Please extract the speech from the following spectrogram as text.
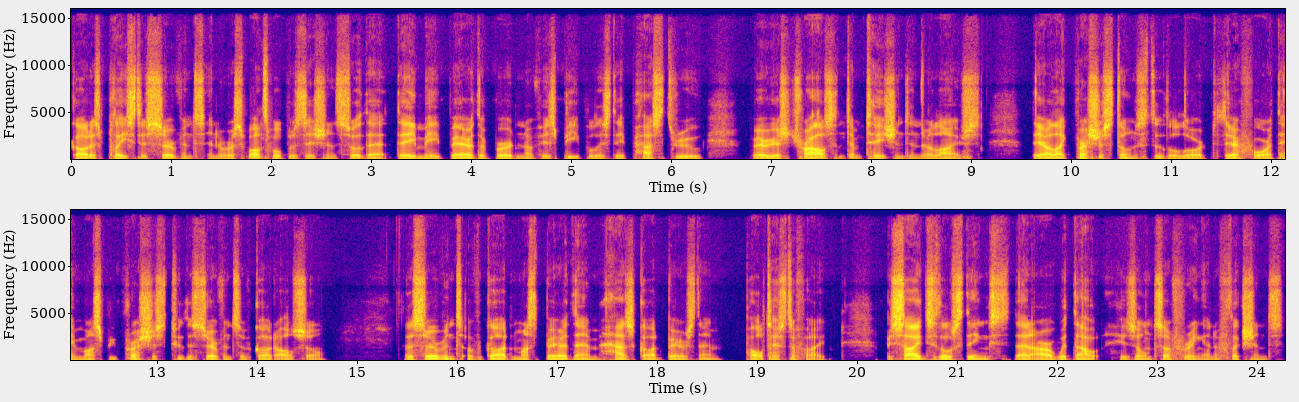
God has placed his servants in a responsible position so that they may bear the burden of his people as they pass through various trials and temptations in their lives. They are like precious stones to the Lord, therefore they must be precious to the servants of God also. The servants of God must bear them as God bears them, Paul testified besides those things that are without his own suffering and afflictions,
